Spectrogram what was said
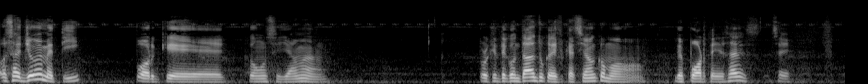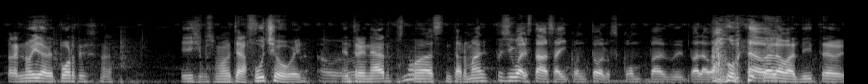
o sea, yo me metí porque, ¿cómo se llama? Porque te contaban tu calificación como deporte, ya sabes, Sí. para no ir a deportes. Y dije, pues me voy a meter a fucho, güey. Ah, bueno. Entrenar, pues no me va a sentar mal. Pues igual estabas ahí con todos los compas de toda la Ah, güey, toda la bandita, güey.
